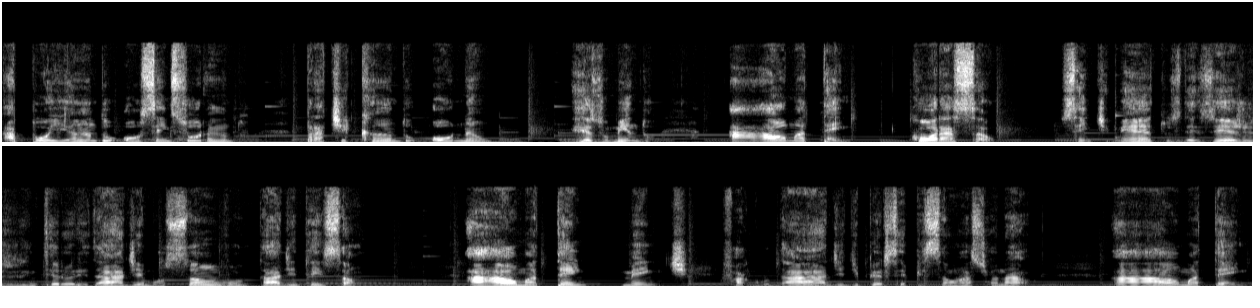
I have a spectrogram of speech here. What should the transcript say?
apoiando ou censurando, praticando ou não. Resumindo, a alma tem coração, sentimentos, desejos, interioridade, emoção, vontade intenção. A alma tem mente, faculdade de percepção racional. A alma tem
